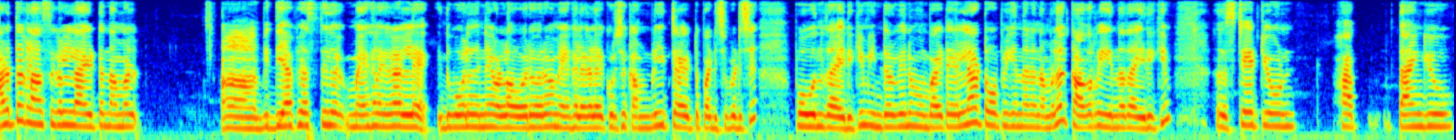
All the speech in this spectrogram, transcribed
അടുത്ത ക്ലാസ്സുകളിലായിട്ട് നമ്മൾ വിദ്യാഭ്യാസത്തിലെ മേഖലകളിലെ ഇതുപോലെ തന്നെയുള്ള ഓരോരോ മേഖലകളെക്കുറിച്ച് കംപ്ലീറ്റ് ആയിട്ട് പഠിച്ച് പഠിച്ച് പോകുന്നതായിരിക്കും. ഇന്റർവ്യൂവിന് മുമ്പായിട്ട് എല്ലാ ടോപ്പിക്കും തന്നെ നമ്മൾ കവർ ചെയ്യുന്നതായിരിക്കും. Stay tune ah thank you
